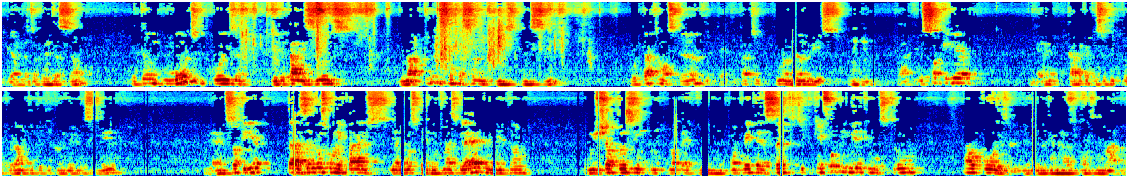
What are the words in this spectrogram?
digamos, na sua apresentação. Tenho um monte de coisa, de detalhezinhos na tua apresentação em, em si. Vou estar te mostrando, vou estar te mandando isso. Uhum. Tá? Eu só queria, né, cada que a pessoa tem que procurar um pouco aqui quando vem com meio. Né, eu só queria trazer alguns comentários e algumas perguntas mais breves. Né, então, o Michel trouxe um, um, um ponto bem interessante, tipo, quem foi o primeiro que mostrou tal coisa, em determinados pontos do mapa.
